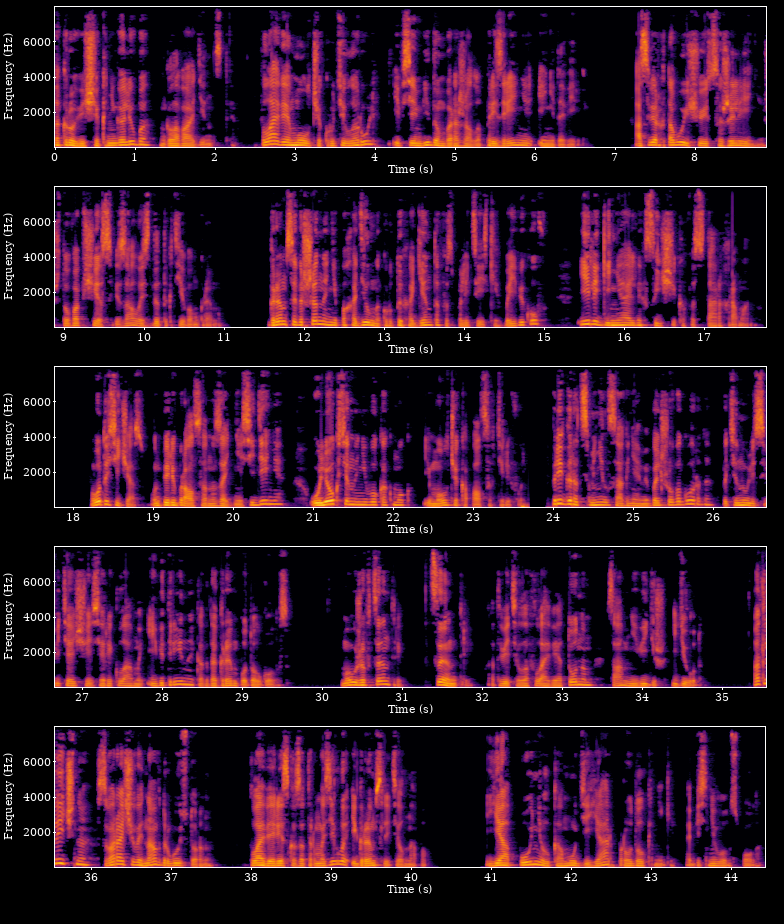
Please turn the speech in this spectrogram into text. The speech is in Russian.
Сокровище книголюба, глава 11. Флавия молча крутила руль и всем видом выражала презрение и недоверие. А сверх того еще и сожаление, что вообще связалась с детективом Грэмом. Грэм совершенно не походил на крутых агентов из полицейских боевиков или гениальных сыщиков из старых романов. Вот и сейчас он перебрался на заднее сиденье, улегся на него как мог и молча копался в телефоне. Пригород сменился огнями большого города, потянулись светящиеся рекламы и витрины, когда Грэм подал голос. Мы уже в центре? В центре, ответила Флавия тоном, сам не видишь, идиот. Отлично, сворачивай нам в другую сторону. Флавия резко затормозила, и Грэм слетел на пол. Я понял, кому Дияр продал книги, объяснил он с пола.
